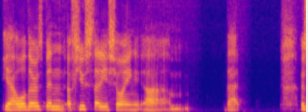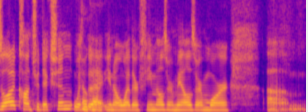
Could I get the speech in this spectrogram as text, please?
Yeah, well, there's been a few studies showing um, that there's a lot of contradiction with okay. the, you know, whether females or males are more um,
